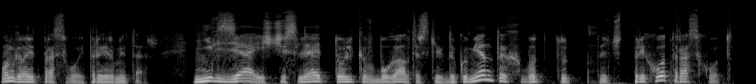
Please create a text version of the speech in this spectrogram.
он говорит про свой, про Эрмитаж, нельзя исчислять только в бухгалтерских документах, вот тут, значит, приход, расход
